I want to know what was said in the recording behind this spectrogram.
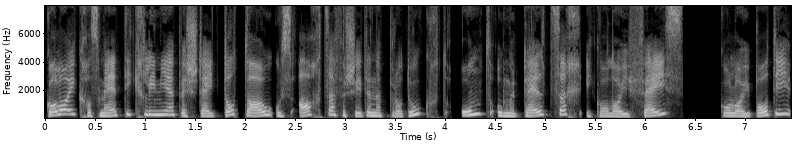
Goloi Kosmetiklinie besteht total aus 18 verschiedenen Produkten und unterteilt sich in Goloi Face, Goloi Body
